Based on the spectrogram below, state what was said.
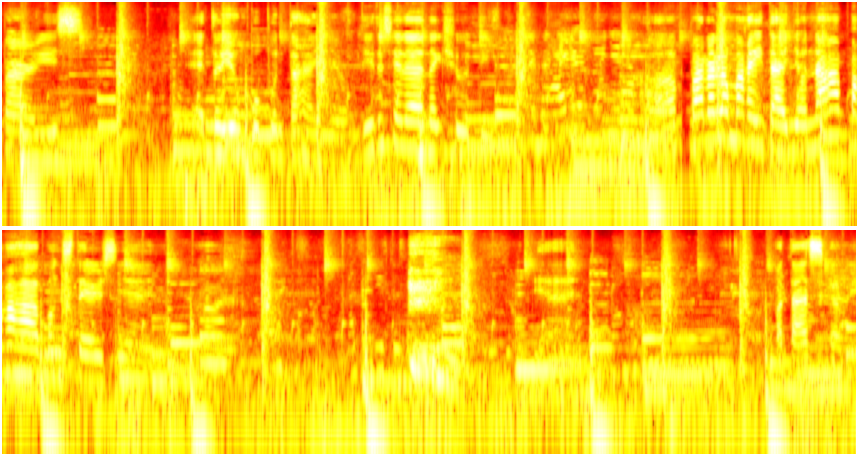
Paris, ito yung pupuntahan nyo. Dito sila nag-shooting. Ah, para lang makita nyo, napakahabang stairs niyan. Ah. Yan. Pataas kami.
